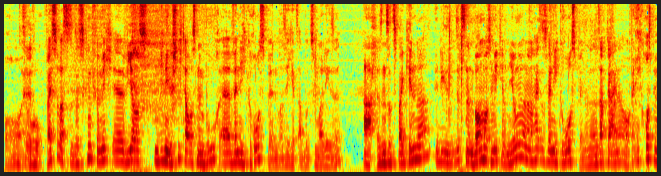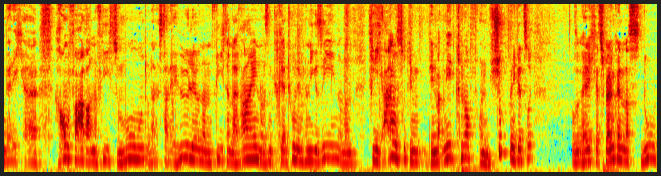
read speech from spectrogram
Oh, So. äh, weißt du was? Das klingt für mich äh, wie, aus, wie eine Geschichte aus einem Buch, äh, wenn ich groß bin, was ich jetzt ab und zu mal lese. Ach, Da sind so zwei Kinder, die sitzen im Baumhaus, Mädchen und Junge, und dann heißt es, wenn ich groß bin. Und dann sagt der eine auch, wenn ich groß bin, werde ich äh, Raumfahrer und dann fliege ich zum Mond und dann ist da eine Höhle und dann fliege ich dann da rein und da sind Kreaturen, die habe ich noch nie gesehen und dann kriege ich Angst, drücke den, den Magnetknopf und schupp, bin ich wieder zurück. Also hätte ich jetzt spellen können, dass du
